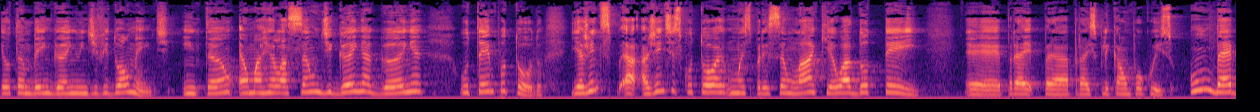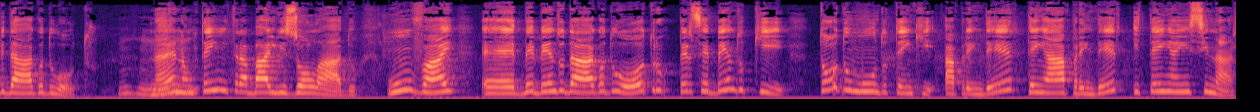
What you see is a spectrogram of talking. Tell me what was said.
eu também ganho individualmente. Então, é uma relação de ganha-ganha o tempo todo. E a gente, a, a gente escutou uma expressão lá que eu adotei é, para explicar um pouco isso. Um bebe da água do outro. Uhum. Né? Não tem trabalho isolado. Um vai é, bebendo da água do outro, percebendo que todo mundo tem que aprender, tem a aprender e tem a ensinar.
